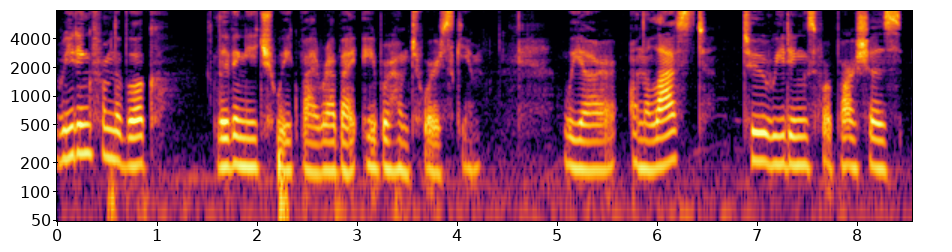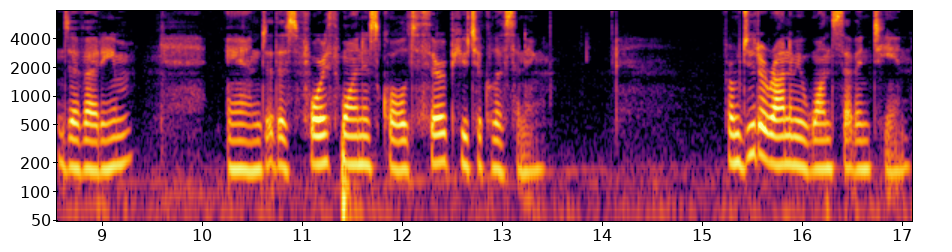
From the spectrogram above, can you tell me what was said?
Reading from the book Living Each Week by Rabbi Abraham Twerski. We are on the last two readings for Parshas Devarim, and this fourth one is called Therapeutic Listening. From Deuteronomy 1:17,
